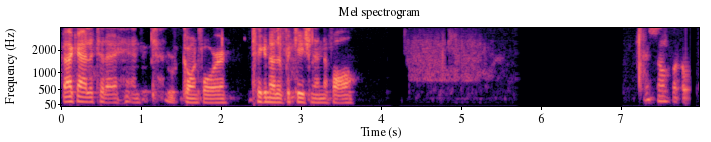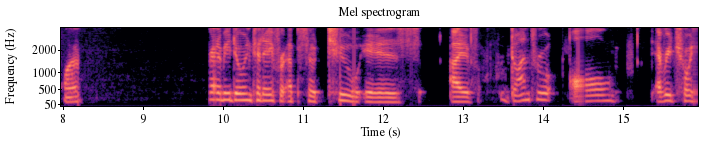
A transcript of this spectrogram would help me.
back at it today and going forward. Take another vacation in the fall. That sounds like a plan. We're going to be doing today for episode two is I've gone through all every choice.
